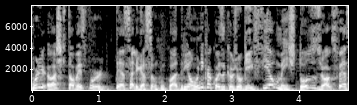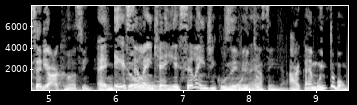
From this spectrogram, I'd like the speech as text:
por, eu acho que talvez por ter essa ligação com o quadrinho, a única coisa que eu joguei fielmente todos os jogos foi a série Arkham, assim. É então... excelente, é excelente, inclusive, né? muito. né? Assim, Arkham é muito bom.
